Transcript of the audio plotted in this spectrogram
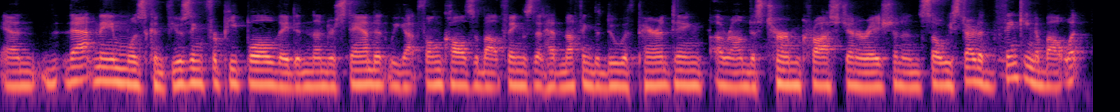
And that name was confusing for people. They didn't understand it. We got phone calls about things that had nothing to do with parenting around this term cross generation. And so we started thinking about what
